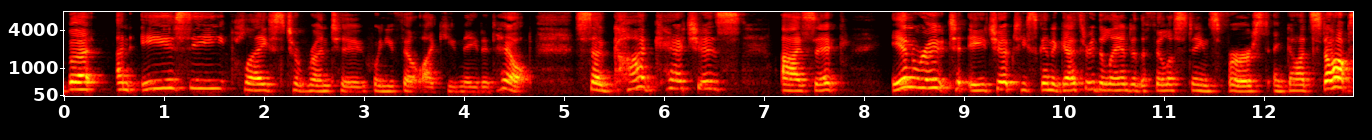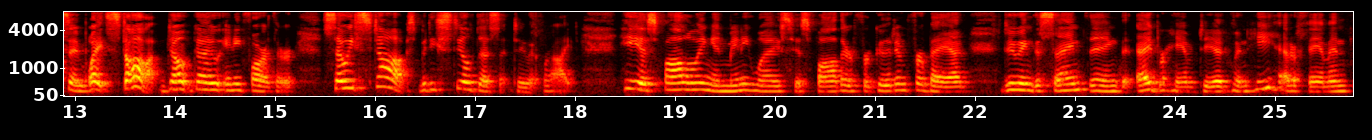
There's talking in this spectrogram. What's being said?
but an easy place to run to when you felt like you needed help. So God catches Isaac en route to Egypt. He's going to go through the land of the Philistines first, and God stops him. Wait, stop. Don't go any farther. So he stops, but he still doesn't do it right. He is following in many ways his father for good and for bad, doing the same thing that Abraham did when he had a famine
